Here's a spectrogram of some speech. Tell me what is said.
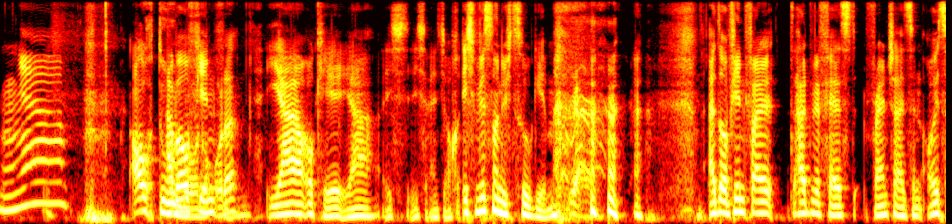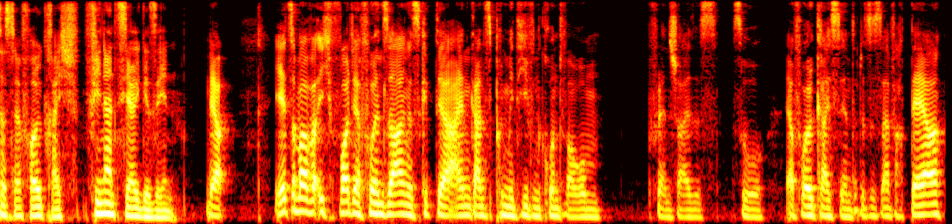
Ja. Auch du, aber auf jeden Fall, oder? Ja, okay, ja, ich, ich eigentlich auch. Ich will es noch nicht zugeben. Ja. also auf jeden Fall halten wir fest, Franchise sind äußerst erfolgreich, finanziell gesehen. Ja. Jetzt aber, ich wollte ja vorhin sagen, es gibt ja einen ganz primitiven Grund, warum Franchises so erfolgreich sind. Und das ist einfach der,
